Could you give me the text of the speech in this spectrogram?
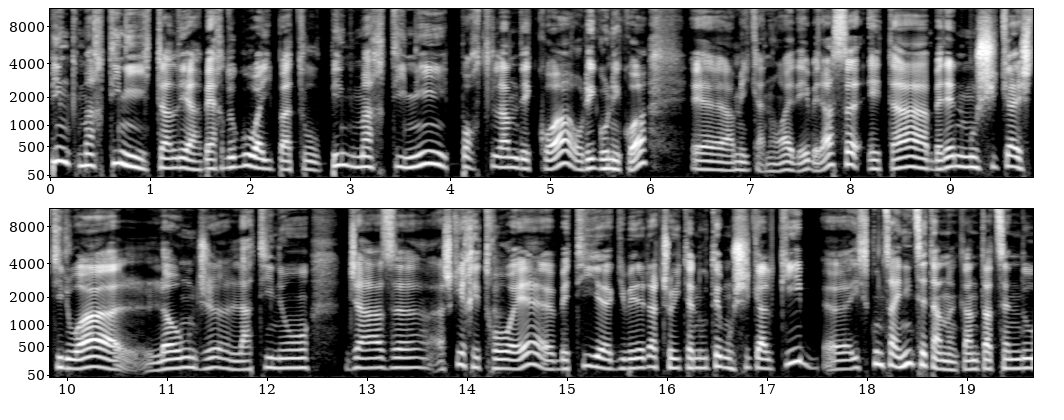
Pink Martini taldea behar dugu aipatu. Pink Martini Portlandekoa, Oregonekoa, e, amikanoa ere beraz, eta beren musika estilua lounge, latino, jazz, aski retro, eh? beti uh, giberera txoiten dute musikalki, uh, izkuntza initzetan kantatzen du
